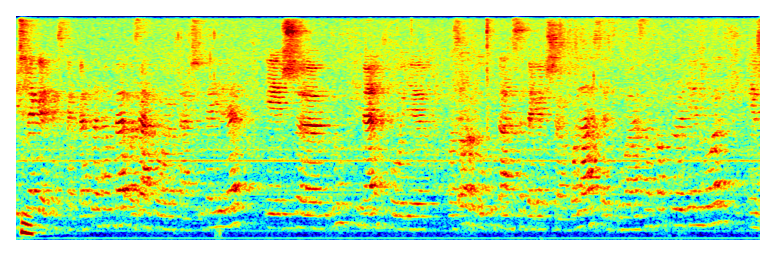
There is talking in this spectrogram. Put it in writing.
és hm. megérkeztek Betlehembe az átforgatás idejére, és Ruth kiment, hogy az aratók után szedegesse a balász, ez Boáznak a földjén volt, és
